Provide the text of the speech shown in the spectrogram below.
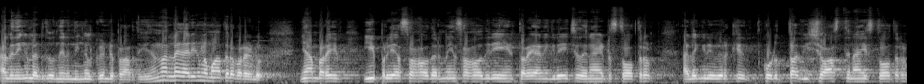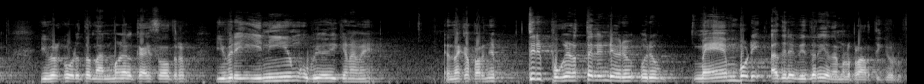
അല്ല നിങ്ങളുടെ അടുത്ത് വന്നിരുന്ന് നിങ്ങൾക്ക് വേണ്ടി പ്രാർത്ഥിക്കുക നല്ല കാര്യങ്ങൾ മാത്രമേ പറയുള്ളൂ. ഞാൻ പറയും ഈ പ്രിയ സഹോദരനെയും സഹോദരിയെയും ഇത്രയും അനുഗ്രഹിച്ചതിനായിട്ട് സ്തോത്രം. അല്ലെങ്കിൽ ഇവർക്ക് കൊടുത്ത വിശ്വാസത്തിനായി സ്തോത്രം. ഇവർക്ക് കൊടുത്ത നന്മകൾക്കായി സ്തോത്രം. ഇവരെ ഇനിയും ഉപയോഗിക്കണമേ എന്നൊക്കെ പറഞ്ഞ് ഒത്തിരി പുകഴ്ത്തലിന്റെ ഒരു ഒരു മേമ്പൊടി അതിലെ വിതറിയേ നമ്മൾ പ്രാർത്ഥിക്കുള്ളൂ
